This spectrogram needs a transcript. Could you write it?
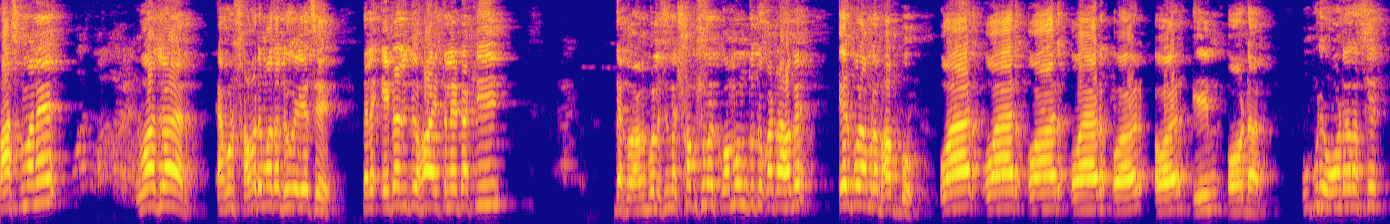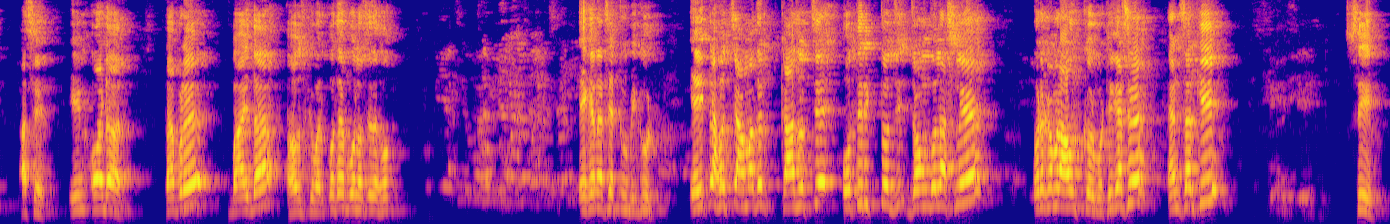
পাস্ট মানে ওয়াজ ওয়ার এখন সবার মাথা ঢুকে গেছে। তাহলে এটা যদি হয়, তাহলে এটা কি? দেখো, আমি বলেছি না, সবসময় কমন দুটো কাটা হবে। এরপর আমরা ভাববো were were were were were were in order উপরে অর্ডার আছে? আছে ইন অর্ডার তারপরে বাই দা হাউস কিপার কোথায় বলেছে দেখো? এখানে আছে টু বি গুড এইটা হচ্ছে আমাদের কাজ হচ্ছে অতিরিক্ত জঙ্গল আসলে ওটাকে আমরা আউট করব, ঠিক আছে? অ্যান্সার কি? সি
